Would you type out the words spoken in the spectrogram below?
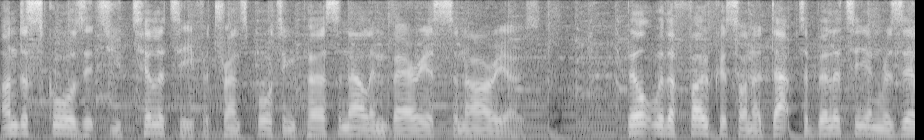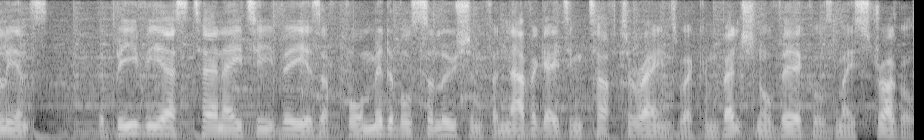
underscores its utility for transporting personnel in various scenarios. Built with a focus on adaptability and resilience, the BVS-10 ATV is a formidable solution for navigating tough terrains where conventional vehicles may struggle.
